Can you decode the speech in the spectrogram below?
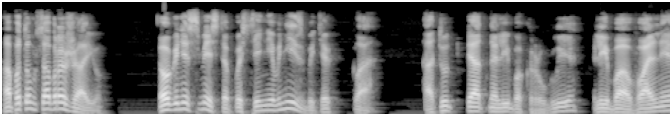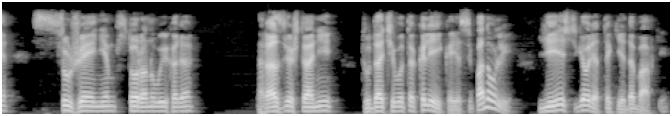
а потом соображаю. Огнесмесь-то по стене вниз бы текла, а тут пятна либо круглые, либо овальные, с сужением в сторону выхода. Разве что они туда чего-то клейкое сыпанули. Есть, говорят, такие добавки.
